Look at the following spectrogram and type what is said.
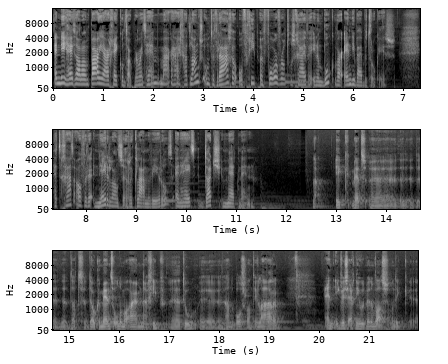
Andy heeft al een paar jaar geen contact meer met hem, maar hij gaat langs om te vragen of Giep een voorwoord wil schrijven in een boek waar Andy bij betrokken is. Het gaat over de Nederlandse reclamewereld en heet Dutch Madmen. Nou, ik met de, dat document onder mijn arm naar Giep uh, toe, uh, aan de Bosrand in Laren. En ik wist echt niet hoe het met hem was. Want ik, uh,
